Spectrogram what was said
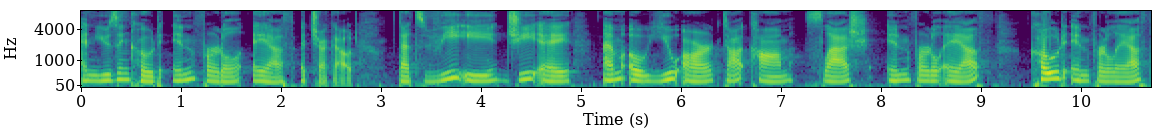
and using code infertileaf at checkout. That's V-E-G-A-M-O-U-R dot com slash infertileaf, code infertileaf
